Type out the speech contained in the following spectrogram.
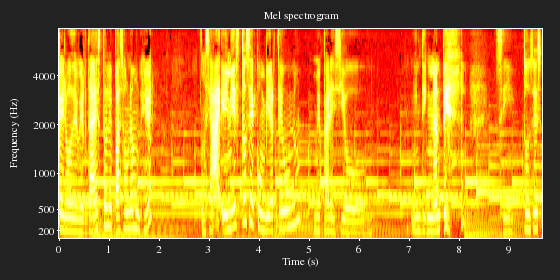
pero de verdad esto le pasa a una mujer. O sea, en esto se convierte uno, me pareció indignante. sí, entonces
